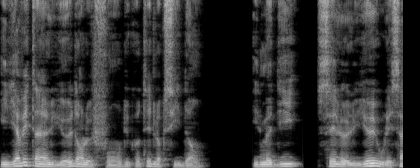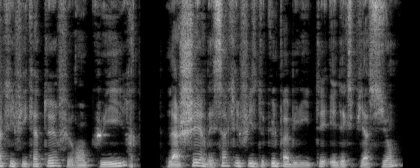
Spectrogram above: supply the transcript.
il y avait un lieu dans le fond du côté de l'Occident. Il me dit, c'est le lieu où les sacrificateurs feront cuire la chair des sacrifices de culpabilité et d'expiation,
